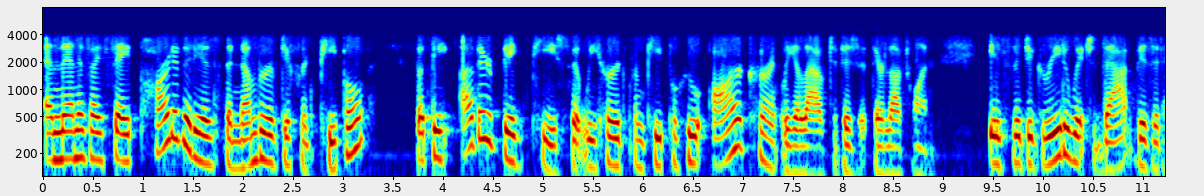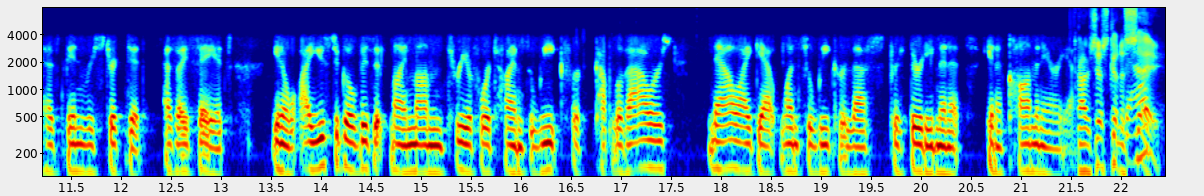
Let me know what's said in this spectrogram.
and then as I say, part of it is the number of different people, but the other big piece that we heard from people who are currently allowed to visit their loved one is the degree to which that visit has been restricted. As I say, it's, you know, I used to go visit my mom three or four times a week for a couple of hours. Now I get once a week or less for 30 minutes in a common area. I was just going to say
